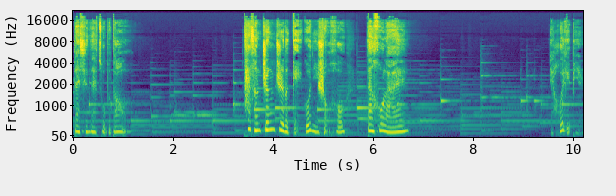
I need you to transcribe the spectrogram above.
但现在做不到了。他曾真挚的给过你守候，但后来也会给别人。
